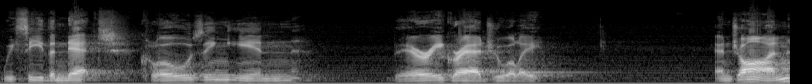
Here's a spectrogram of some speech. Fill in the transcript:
we see the net closing in very gradually. And John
